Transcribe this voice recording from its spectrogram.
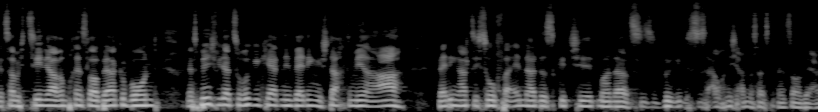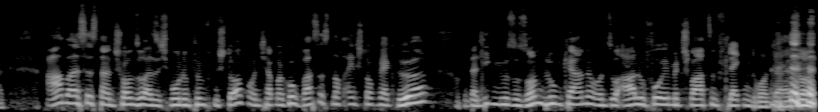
Jetzt habe ich zehn Jahre in Prenzlauer Berg gewohnt. Jetzt bin ich wieder zurückgekehrt in den Wedding. Ich dachte mir, ah, Wedding hat sich so verändert, das ist gechillt, man. Das ist, das ist auch nicht anders als Prenzlauer Berg. Aber es ist dann schon so, also ich wohne im fünften Stock und ich habe mal geguckt, was ist noch ein Stockwerk höher? Und da liegen nur so Sonnenblumenkerne und so Alufolie mit schwarzen Flecken drunter. Also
